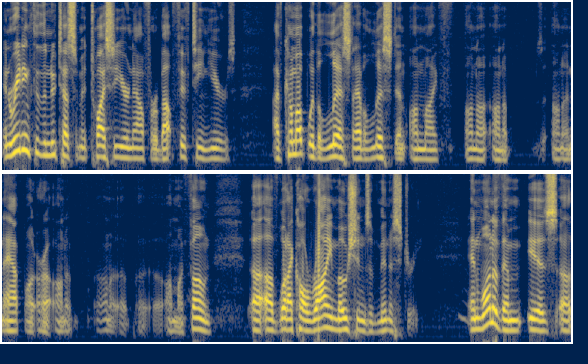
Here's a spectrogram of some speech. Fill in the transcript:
And reading through the New Testament twice a year now for about 15 years, I've come up with a list. I have a list in, on my on a on a on an app or on a on a uh, on my phone uh, of what I call raw emotions of ministry. And one of them is uh,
